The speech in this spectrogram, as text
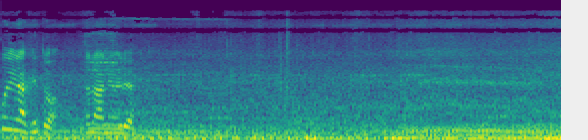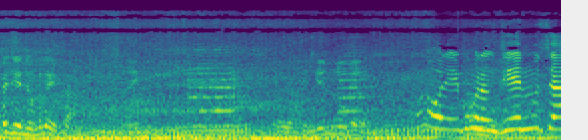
কই রাখে তো চালানি হইলে পেজে নমলে এটা। ওরে ইবু মরং জেন মুসা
